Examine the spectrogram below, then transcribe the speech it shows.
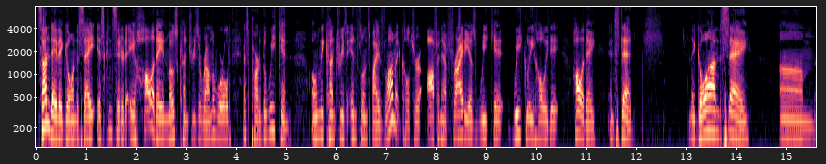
Sunday, they go on to say, is considered a holiday in most countries around the world as part of the weekend. Only countries influenced by Islamic culture often have Friday as week- weekly holiday, holiday instead. They go on to say, um,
